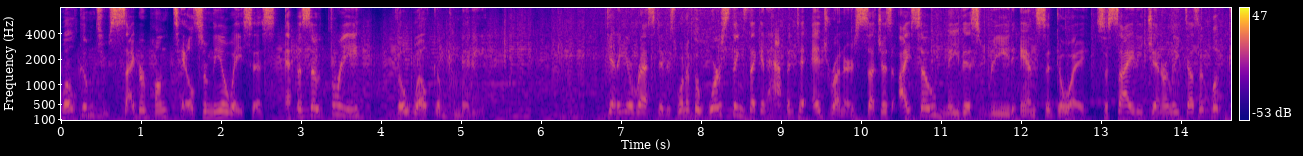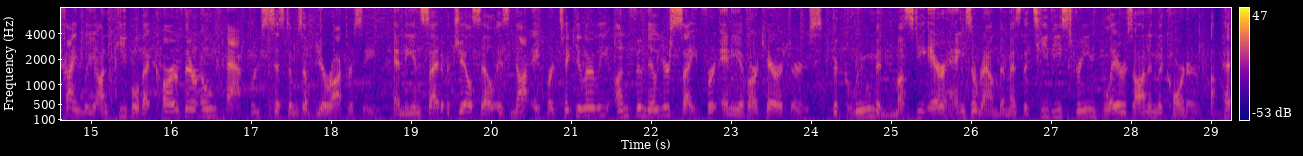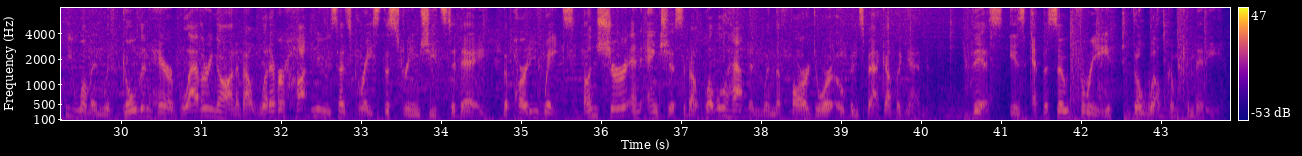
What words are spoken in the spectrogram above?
Welcome to Cyberpunk Tales from the Oasis, Episode 3 The Welcome Committee. Getting arrested is one of the worst things that can happen to edge runners such as ISO, Mavis, Reed, and Sadoy. Society generally doesn't look kindly on people that carve their own path through systems of bureaucracy, and the inside of a jail cell is not a particularly unfamiliar sight for any of our characters. The gloom and musty air hangs around them as the TV screen blares on in the corner. A peppy woman with golden hair blathering on about whatever hot news has graced the screamsheets today. The party waits, unsure and anxious about what will happen when the far door opens back up again. This is episode 3 The Welcome Committee.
